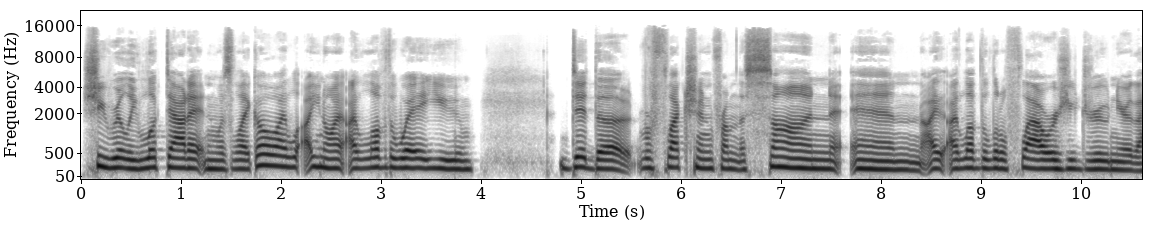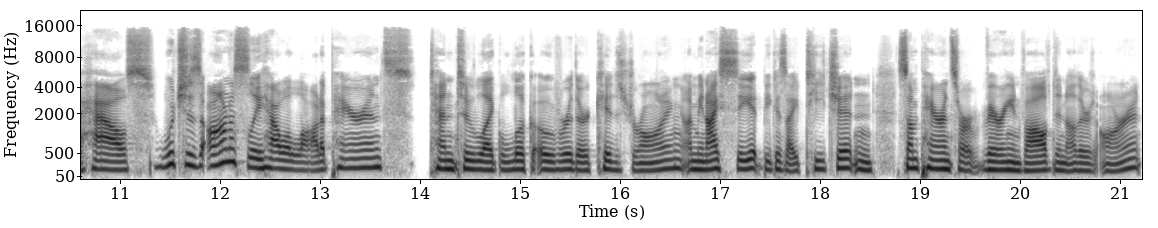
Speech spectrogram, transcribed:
she really looked at it and was like, "Oh, I you know, I, I love the way you did the reflection from the sun and I, I love the little flowers you drew near the house which is honestly how a lot of parents tend to like look over their kids drawing. I mean i see it because i teach it and some parents are very involved and others aren't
